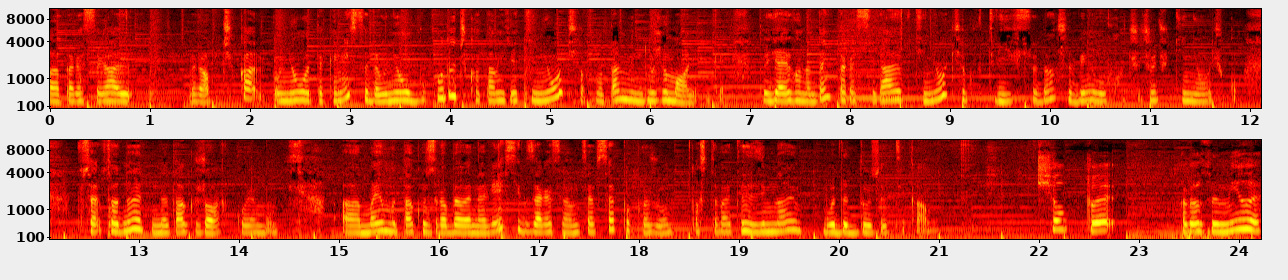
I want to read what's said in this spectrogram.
е, пересираю рабчика. У нього таке місце, де у нього будочка, там є тіньочок, але там він дуже маленький. То я його на день пересираю в тіньочок, в твір сюди, щоб він був хоч чуть-чуть в тіньочку. Все, все одно не так жарко йому. Е, Ми йому також зробили навісик. Зараз я вам це все покажу. Оставайтеся зі мною, буде дуже цікаво. Щоб ви розуміли,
